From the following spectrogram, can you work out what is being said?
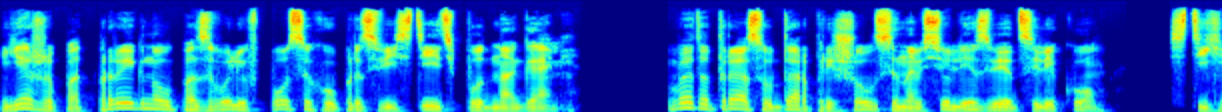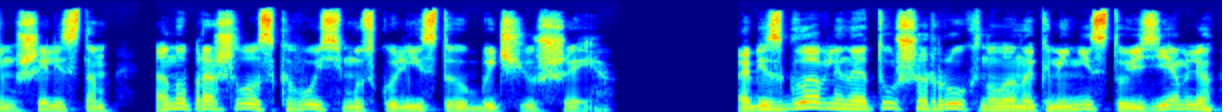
я же подпрыгнул, позволив посоху просвистеть под ногами. В этот раз удар пришелся на все лезвие целиком. С тихим шелестом оно прошло сквозь мускулистую бычью шею. Обезглавленная туша рухнула на каменистую землю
